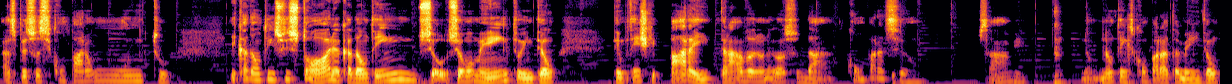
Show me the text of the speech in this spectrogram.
As pessoas se comparam muito. E cada um tem sua história, cada um tem seu, seu momento. Então, tem muita gente que para e trava no negócio da comparação, sabe? Não, não tem que se comparar também. Então,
